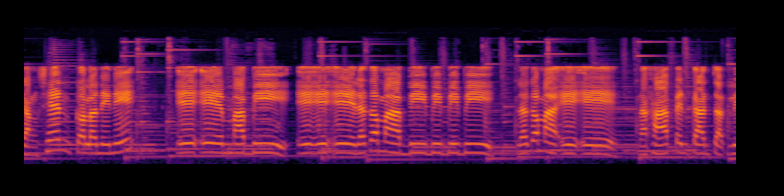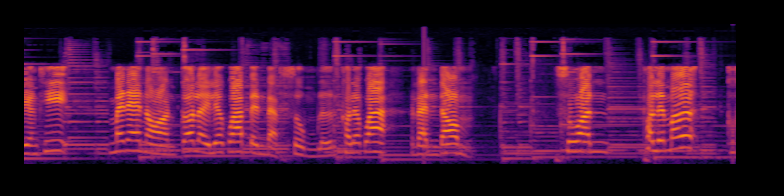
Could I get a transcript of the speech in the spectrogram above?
อย่างเช่น กรณีนี้ AA มา B AAA แล้วก็มา B B B B แล้วก็มา AA นะคะ เป็นการจัดเรียงที่ไม่แน่นอนก็เลยเรียกว่าเป็นแบบสุ่ม หรือเขาเรียกว่า random ส่วนโพลิเมอร์โค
